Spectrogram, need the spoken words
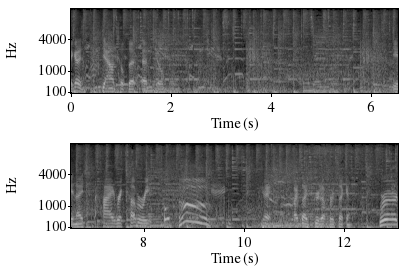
I gotta down tilt that F tilt. Yeah, nice high recovery. okay, I thought I screwed up for a second. We're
